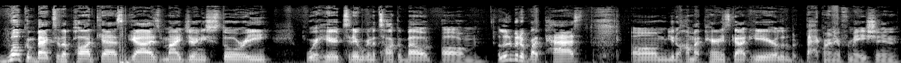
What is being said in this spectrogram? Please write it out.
Welcome back to the podcast, guys. My journey story. We're here today. We're gonna talk about um, a little bit of my past. Um, you know how my parents got here, a little bit of background information,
